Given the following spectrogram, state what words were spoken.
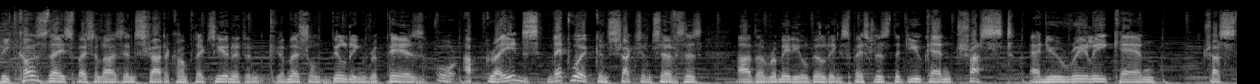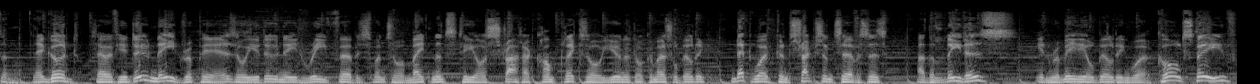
Because they specialise in strata complex unit and commercial building repairs or upgrades, Network Construction Services are the remedial building specialists that you can trust, and you really can trust them. They're good. So if you do need repairs or you do need refurbishments or maintenance to your strata complex or unit or commercial building, Network Construction Services are the leaders in remedial building work. Call Steve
